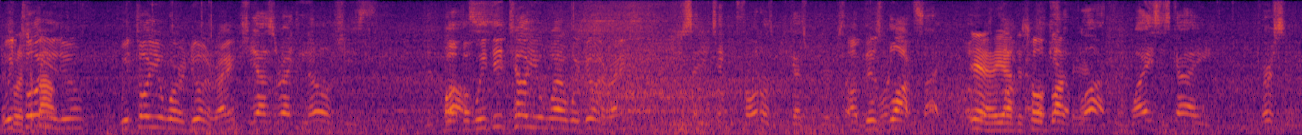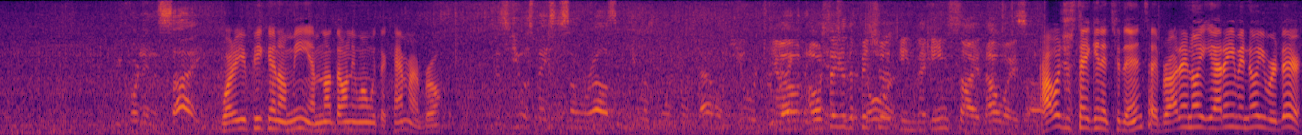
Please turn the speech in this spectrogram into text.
That's We what it's told about. you to. We told you what we're doing, right? She has the right to know she's the But, boss. but we did tell you what we're doing, right? You said you're taking photos, but you guys doing something. Of this block. outside. Of Yeah, yeah, block. this whole okay, block. block. Why is this guy person recording the side? Why are you picking on me? I'm not the only one with the camera, bro. Because he was facing somewhere else and he was going towards that one. You were Yeah, I was taking the picture door. in the inside that way. So. I was just taking it to the inside, bro. I didn't know. I didn't even know you were there.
